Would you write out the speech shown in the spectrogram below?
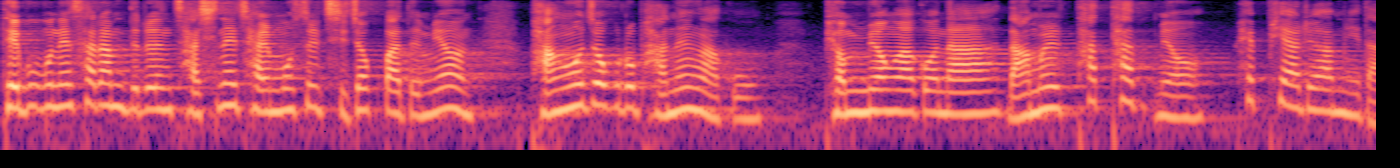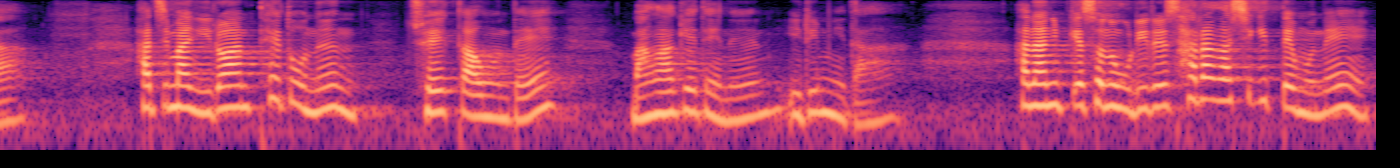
대부분의 사람들은 자신의 잘못을 지적받으면 방어적으로 반응하고 변명하거나 남을 탓하며 회피하려 합니다. 하지만 이러한 태도는 죄 가운데 망하게 되는 일입니다. 하나님께서는 우리를 사랑하시기 때문에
